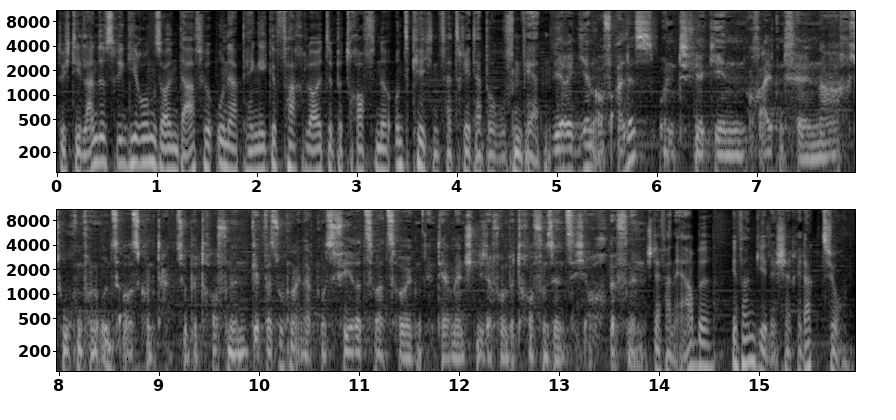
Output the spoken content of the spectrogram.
Durch die Landesregierung sollen dafür unabhängige Fachleute, Betroffene und Kirchenvertreter berufen werden. Wir reagieren auf alles und wir gehen auch alten Fällen nach, suchen von uns aus Kontakt zu Betroffenen. Wir versuchen eine Atmosphäre zu erzeugen, in der Menschen, die davon betroffen sind, sich auch öffnen. Stefan Erbe, Evangelische Redaktion.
